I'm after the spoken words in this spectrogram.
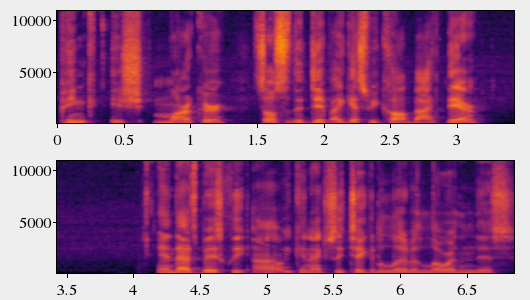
pinkish marker. It's also the dip, I guess we caught back there. And that's basically, oh, we can actually take it a little bit lower than this.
